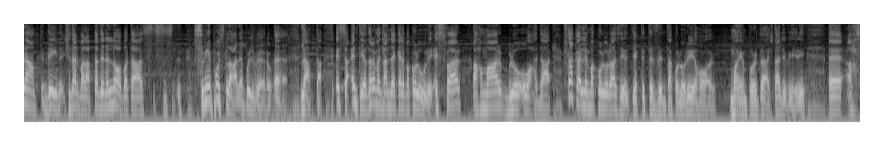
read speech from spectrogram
labt din, xi darba labta din il-logħba ta' srib u slale, mhux veru. Eh, labta. Issa, inti naturalment għandek kelba kuluri, isfar, aħmar, blu u aħdar. Ftakar li ma kulur għażilt jekk tittivvinta kulur ieħor ma jimpurtax ta' ġifieri. Aħ,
